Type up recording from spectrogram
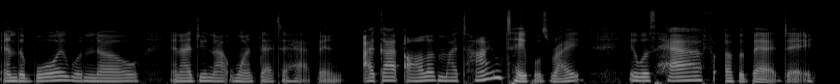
and the boy will know and I do not want that to happen. I got all of my timetables right. It was half of a bad day.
